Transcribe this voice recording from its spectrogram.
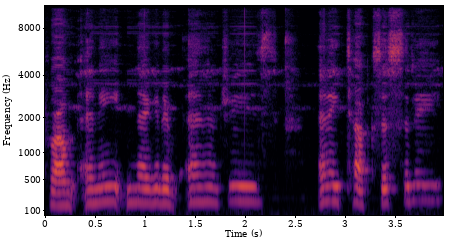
from any negative energies, any toxicity.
